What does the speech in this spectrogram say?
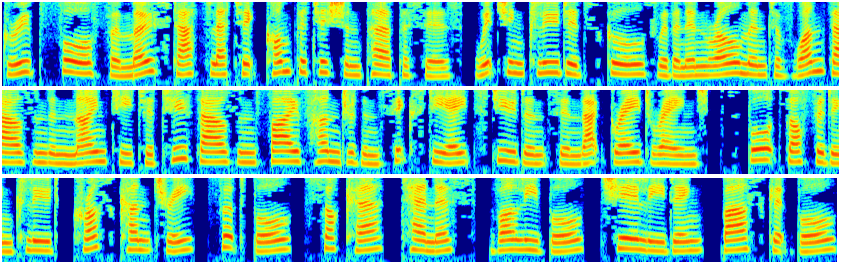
Group 4 for most athletic competition purposes, which included schools with an enrollment of 1,090 to 2,568 students in that grade range. Sports offered include cross country, football, soccer, tennis, volleyball volleyball, cheerleading, basketball,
